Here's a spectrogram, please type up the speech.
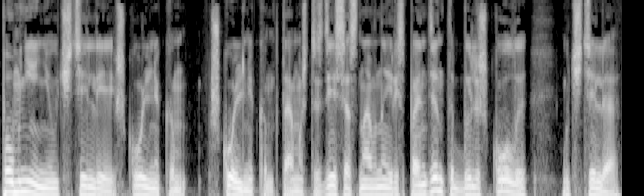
по мнению учителей, школьникам, школьникам, потому что здесь основные респонденты были школы, учителя.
